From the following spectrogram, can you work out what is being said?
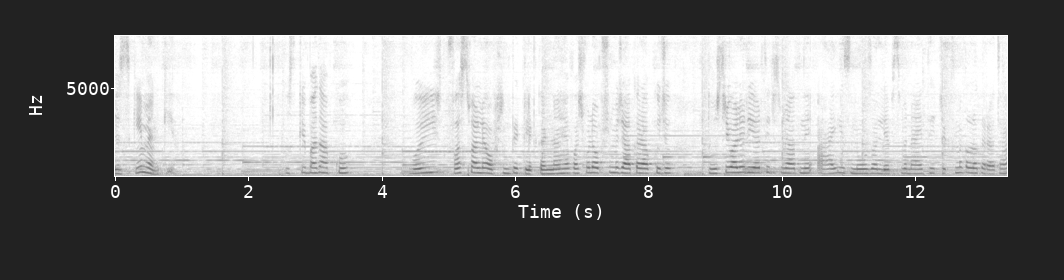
जैसे कि मैंने किया उसके बाद आपको वही फ़र्स्ट वाले ऑप्शन पे क्लिक करना है। फ़र्स्ट वाले ऑप्शन में जाकर आपको जो दूसरी वाली लेयर थी, जिसमें आपने आईज नोज़ और लिप्स बनाए थे चिक्स में कलर करा था,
